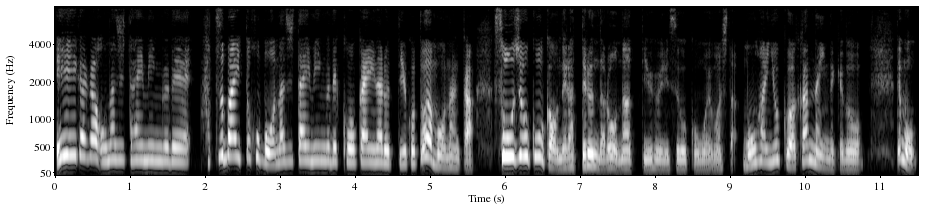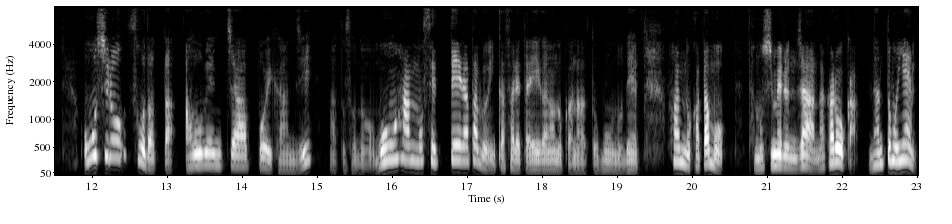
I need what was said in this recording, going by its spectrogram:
映画が同じタイミングで、発売とほぼ同じタイミングで公開になるっていうことはもうなんか、相乗効果を狙ってるんだろうなっていうふうにすごく思いました。モンハンよくわかんないんだけど、でも、面白そうだった。アドベンチャーっぽい感じ。あとその、モンハンの設定が多分活かされた映画なのかなと思うので、ファンの方も楽しめるんじゃなかろうか。なんとも言えん。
